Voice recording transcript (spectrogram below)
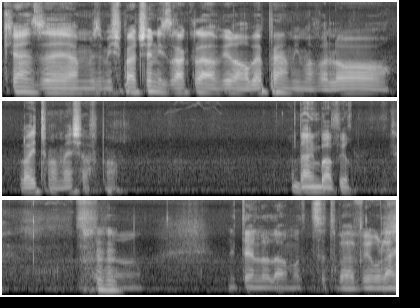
כן, זה, זה משפט שנזרק לאוויר הרבה פעמים, אבל לא, לא התממש אף פעם. עדיין באוויר. לא- ניתן לו לעמוד קצת באוויר אולי.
